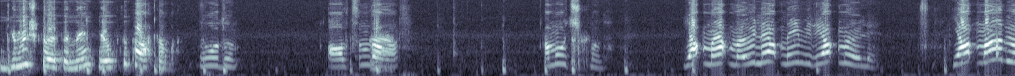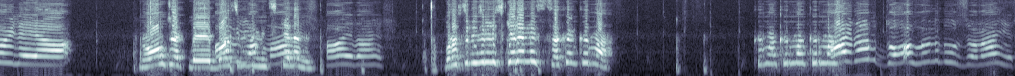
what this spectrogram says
Gümüş krate mi yoksa tahta mı? Wooden. Altın da var. Ama o çıkmadı. Yapma yapma öyle yapma Emir yapma öyle. Yapma abi öyle ya. Ne olacak be? Burası Abi bizim yapma, iskelemiz. Hayır hayır. Burası bizim iskelemiz. Sakın kırma. Kırma kırma kırma. Hayır abi doğallığını bozuyorsun hayır.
